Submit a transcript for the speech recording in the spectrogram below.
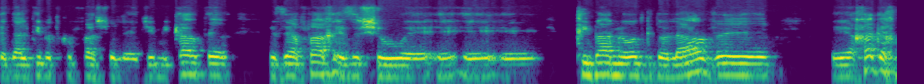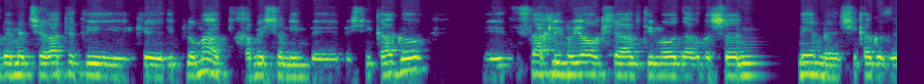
גדלתי בתקופה של ג'ימי קרטר, וזה הפך איזושהי אה, אה, אה, חיבה מאוד גדולה, ואחר כך באמת שירתתי כדיפלומט חמש שנים בשיקגו. תסלח לי ניו יורק שאהבתי מאוד ארבע שנים, שיקגו זה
